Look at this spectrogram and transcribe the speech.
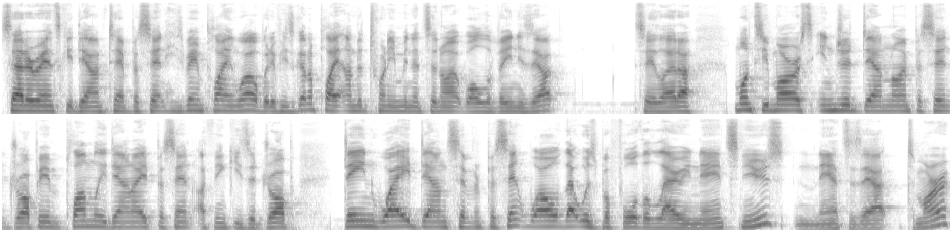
Satoransky down 10%. He's been playing well, but if he's going to play under 20 minutes a night while LaVine is out, see you later. Monty Morris injured, down 9%, drop him. Plumlee down 8%, I think he's a drop. Dean Wade down 7%. Well, that was before the Larry Nance news. Nance is out tomorrow.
